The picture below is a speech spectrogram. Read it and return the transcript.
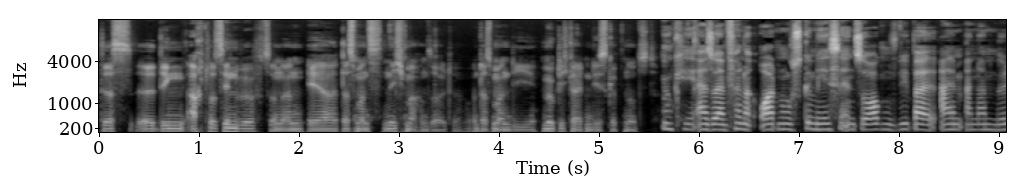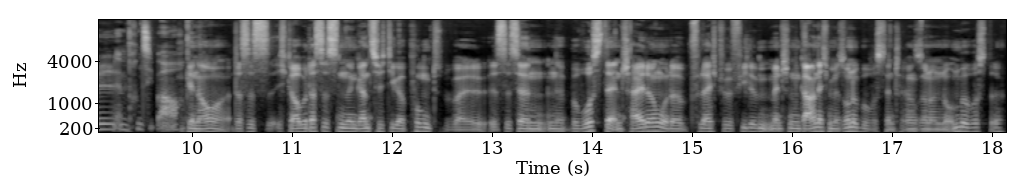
das äh, Ding achtlos hinwirft, sondern eher, dass man es nicht machen sollte und dass man die Möglichkeiten, die es gibt, nutzt. Okay, also einfach eine ordnungsgemäße Entsorgung, wie bei allem anderen Müll im Prinzip auch. Genau, das ist, ich glaube, das ist ein ganz wichtiger Punkt, weil es ist ja eine bewusste Entscheidung oder vielleicht für viele Menschen gar nicht mehr so eine bewusste Entscheidung, sondern eine unbewusste.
